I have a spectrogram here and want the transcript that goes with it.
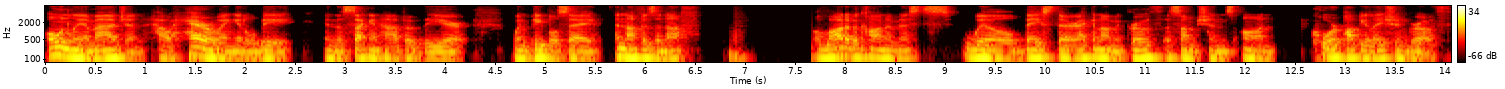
only imagine how harrowing it'll be in the second half of the year when people say enough is enough. A lot of economists will base their economic growth assumptions on core population growth.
